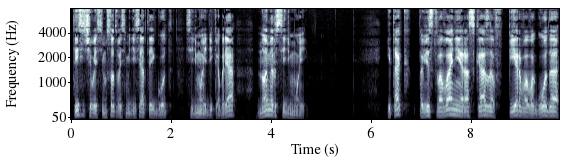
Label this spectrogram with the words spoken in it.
1880 год, 7 декабря, номер 7. Итак, повествование рассказов первого года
